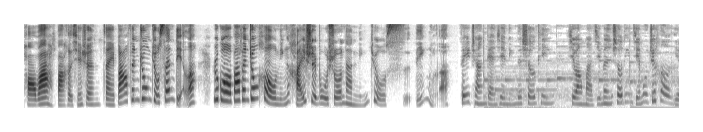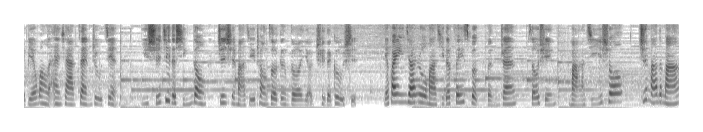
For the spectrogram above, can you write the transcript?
好吧，巴赫先生，在八分钟就三点了。如果八分钟后您还是不说，那您就死定了。”非常感谢您的收听，希望马吉们收听节目之后，也别忘了按下赞助键，以实际的行动支持马吉创作更多有趣的故事。也欢迎加入马吉的 Facebook 本专，搜寻“马吉说芝麻的麻，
